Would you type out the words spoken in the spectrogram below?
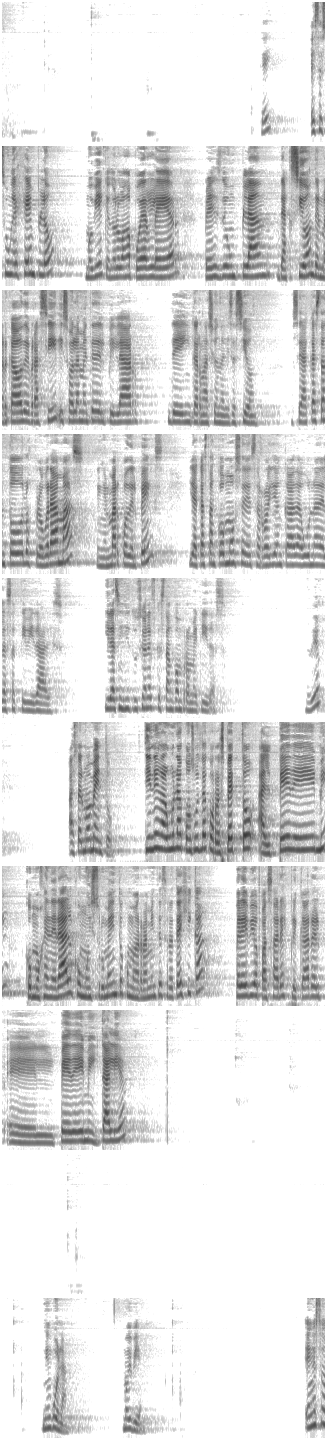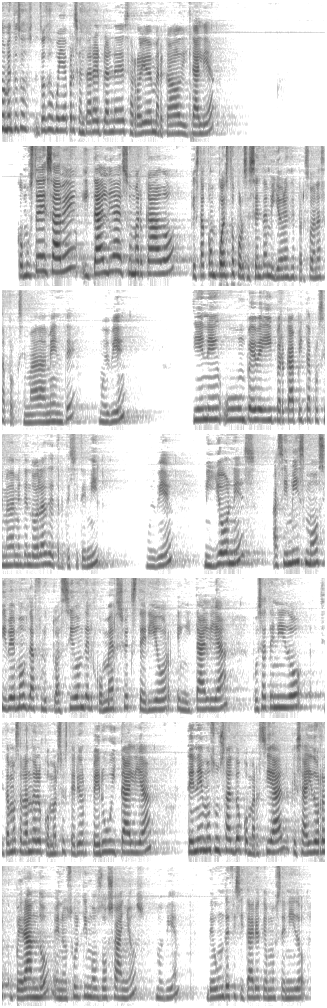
¿Okay? Este es un ejemplo, muy bien, que no lo van a poder leer, pero es de un plan de acción del mercado de Brasil y solamente del pilar de internacionalización. O sea, acá están todos los programas en el marco del PENS y acá están cómo se desarrollan cada una de las actividades y las instituciones que están comprometidas. ¿Muy bien? Hasta el momento, ¿tienen alguna consulta con respecto al PDM como general, como instrumento, como herramienta estratégica, previo a pasar a explicar el, PDM Italia? Ninguna. Muy bien. En este momento entonces voy a presentar el plan de desarrollo de mercado de Italia. Como ustedes saben, Italia es un mercado que está compuesto por 60 millones de personas aproximadamente, muy bien. Tienen un PBI per cápita aproximadamente en dólares de 37 mil, muy bien. Millones. Asimismo, si vemos la fluctuación del comercio exterior en Italia, pues ha tenido, si estamos hablando del comercio exterior Perú-Italia, tenemos un saldo comercial que se ha ido recuperando en los últimos dos años, muy bien, de un deficitario que hemos tenido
